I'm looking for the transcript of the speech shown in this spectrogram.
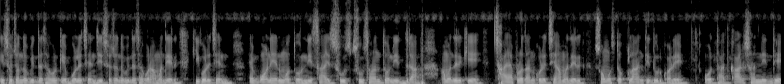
ঈশ্বরচন্দ্র বিদ্যাসাগরকে বলেছেন যে, ঈশ্বরচন্দ্র বিদ্যাসাগর আমাদের কি করেছেন? বনের মতো নিশায় সুশান্ত নিদ্রা আমাদেরকে ছায়া প্রদান করেছে, আমাদের সমস্ত ক্লান্তি দূর করে। অর্থাৎ কার সান্নিধ্যে?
